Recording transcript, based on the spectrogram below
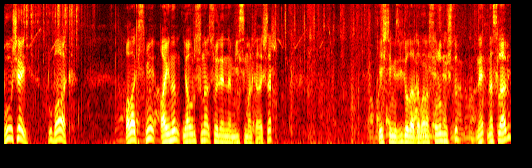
Bu şey, bu balak. Balak ismi ayının yavrusuna söylenilen bir isim arkadaşlar. Geçtiğimiz videolarda bana sorulmuştu. ha. Ne nasıl abi?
